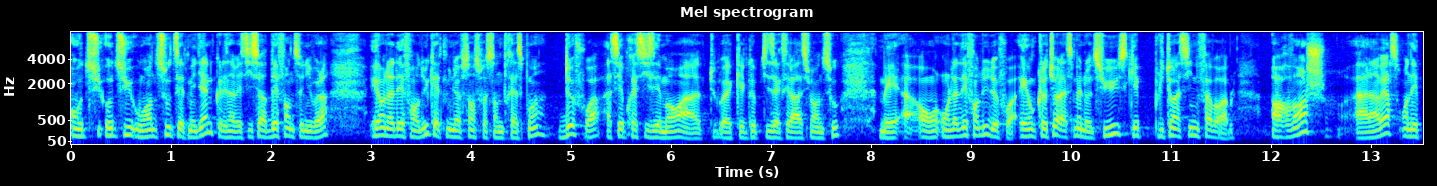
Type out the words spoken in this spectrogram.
au-dessus, ou en dessous de cette médiane, que les investisseurs défendent ce niveau-là, et on a défendu 4973 points deux fois, assez précisément, à, à quelques petites accélérations en dessous, mais on, on l'a défendu deux fois. Et on clôture la semaine au-dessus, ce qui est plutôt un signe favorable. En revanche, à l'inverse, on est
